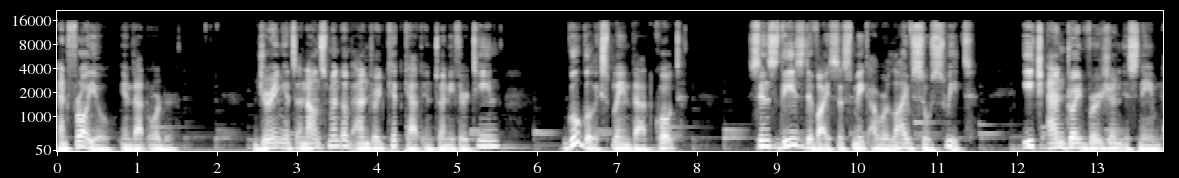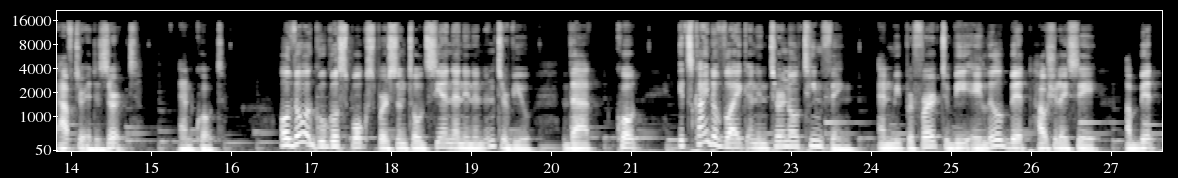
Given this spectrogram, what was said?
and Froyo in that order. During its announcement of Android KitKat in 2013, Google explained that, quote, Since these devices make our lives so sweet, each Android version is named after a dessert, end quote. Although a Google spokesperson told CNN in an interview that, quote, it's kind of like an internal team thing, and we prefer to be a little bit, how should I say, a bit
